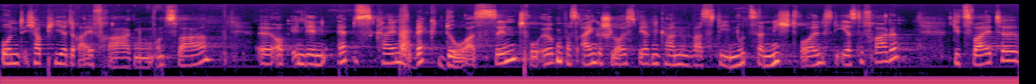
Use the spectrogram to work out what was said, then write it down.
Und ich habe hier drei Fragen. Und zwar, äh, ob in den Apps keine Backdoors sind, wo irgendwas eingeschleust werden kann, was die Nutzer nicht wollen, ist die erste Frage. Die zweite,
